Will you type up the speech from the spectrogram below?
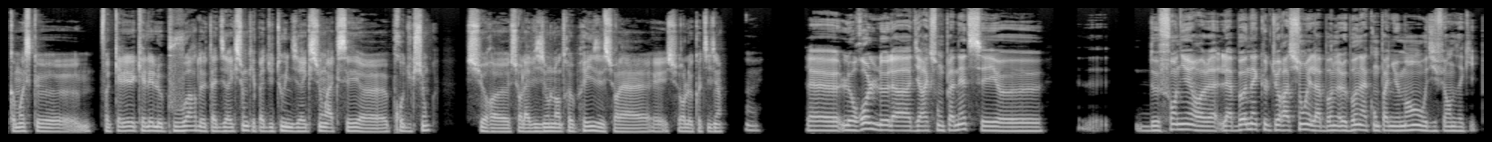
comment est-ce que, quel est, le pouvoir de ta direction qui est pas du tout une direction axée production sur, euh, la vision de l'entreprise et sur, le quotidien? Le, rôle de la direction planète, c'est euh, de fournir la, bonne acculturation et le bon accompagnement aux différentes équipes.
